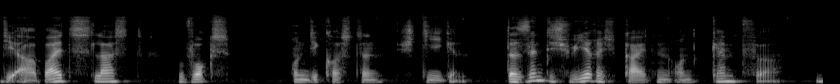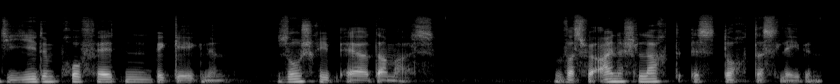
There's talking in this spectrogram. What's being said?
Die Arbeitslast wuchs und die Kosten stiegen. Das sind die Schwierigkeiten und Kämpfe, die jedem Propheten begegnen, so schrieb er damals. Was für eine Schlacht ist doch das Leben.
